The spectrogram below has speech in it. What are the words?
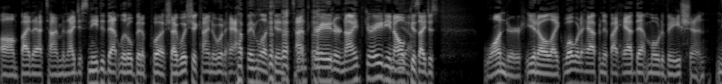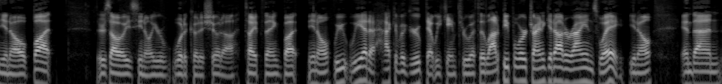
um, by that time, and I just needed that little bit of push. I wish it kind of would have happened like in tenth grade or ninth grade, you know, Yeah. because I just wonder, you know, like what would have happened if I had that motivation, you know. But there's always, you know, your woulda, coulda, shoulda type thing. But you know, we we had a heck of a group that we came through with. A lot of people were trying to get out of Ryan's way, you know, and then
